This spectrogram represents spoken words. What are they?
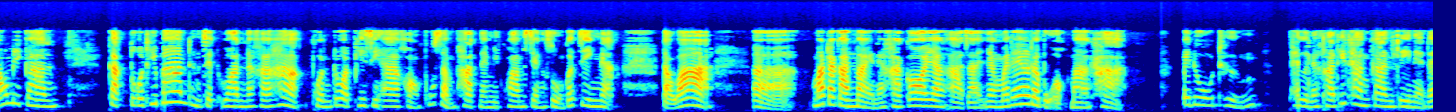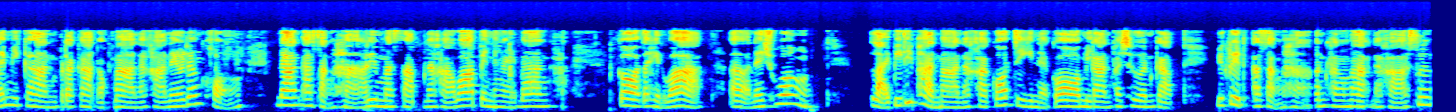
ต้องมีการกักตัวที่บ้านถึง 7 วันนะคะ หากผลตรวจ PCR ของผู้สัมผัสเนี่ยมีความเสี่ยงสูงก็จริงเนี่ยแต่ว่ามาตรการใหม่นะคะ ก็ยังอาจจะยังไม่ได้ระบุออกมาค่ะ ไปดูถึงแผนอื่นะคะที่ทางการจีนเนี่ยได้มีการประกาศออกมานะคะ ในเรื่องของด้านอสังหาริมทรัพย์นะคะ ว่าเป็นยังไงบ้างค่ะ ก็จะเห็นว่าในช่วงหลายปีที่ผ่านมานะคะ ก็จีนเนี่ยก็มีการเผชิญกับ วิกฤตอสังหาค่อนข้างมากนะคะ ซึ่ง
